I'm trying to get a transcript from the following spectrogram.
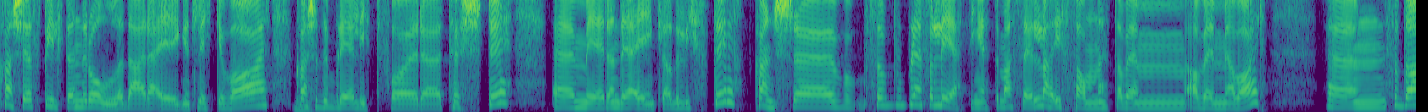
Kanskje jeg spilte en rolle der jeg egentlig ikke var. Kanskje det ble litt for uh, tørstig. Uh, mer enn det jeg egentlig hadde lyst til. Kanskje så ble det en sånn leting etter meg selv, da, i sannhet av hvem, av hvem jeg var. Um, så da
